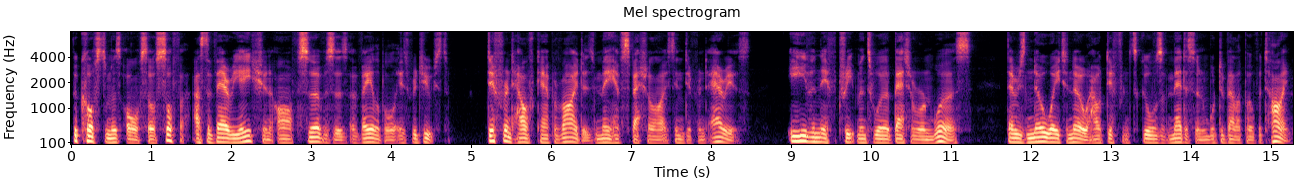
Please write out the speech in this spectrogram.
The customers also suffer as the variation of services available is reduced. Different healthcare providers may have specialized in different areas. Even if treatments were better or worse, there is no way to know how different schools of medicine would develop over time.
